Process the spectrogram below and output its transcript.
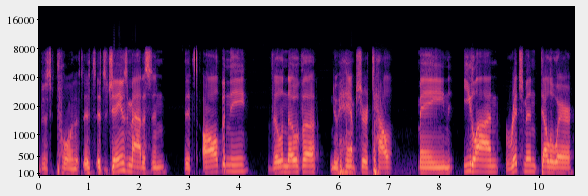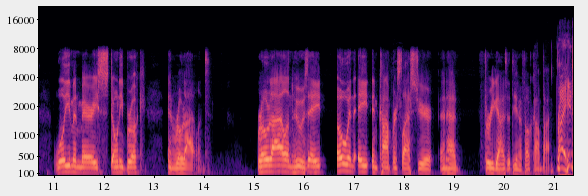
just pulling. It's it's James Madison. It's Albany, Villanova, New Hampshire, Tal, Maine, Elon, Richmond, Delaware, William and Mary, Stony Brook, and Rhode Island. Rhode Island, who was eight, 0 and 8 in conference last year and had three guys at the NFL combine. Right.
